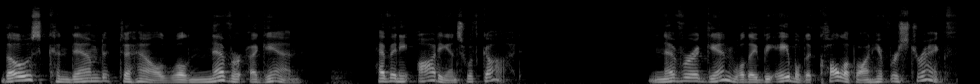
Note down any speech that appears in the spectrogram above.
Those condemned to hell will never again have any audience with God. Never again will they be able to call upon Him for strength,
